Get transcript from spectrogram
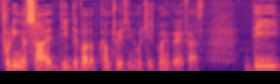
putting aside the developed countries in which is growing very fast. The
